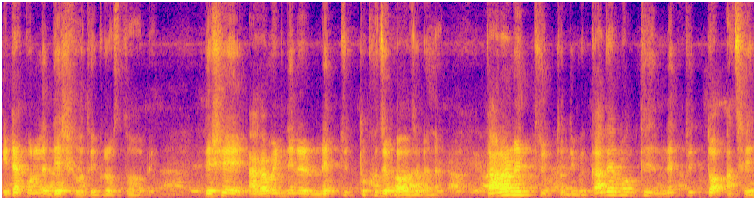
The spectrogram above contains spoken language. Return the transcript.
এটা করলে দেশ ক্ষতিগ্রস্ত হবে। দেশে আগামী দিনের নেতৃত্ব খুঁজে পাওয়া যাবে না। কারা নেতৃত্ব দিবে? কাদের মধ্যে নেতৃত্ব আছে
